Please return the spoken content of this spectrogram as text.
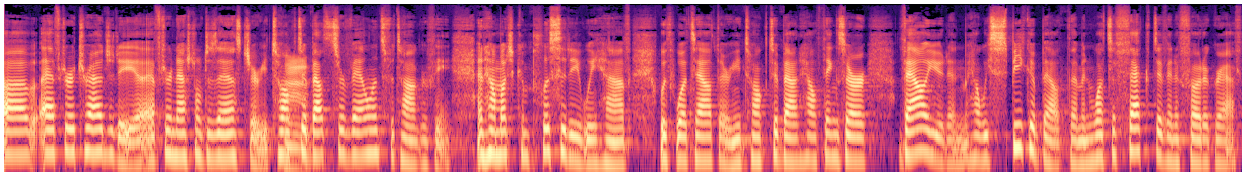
uh, after a tragedy, uh, after a national disaster. He talked mm. about surveillance photography and how much complicity we have with what's out there. He talked about how things are valued and how we speak about them and what's effective in a photograph.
